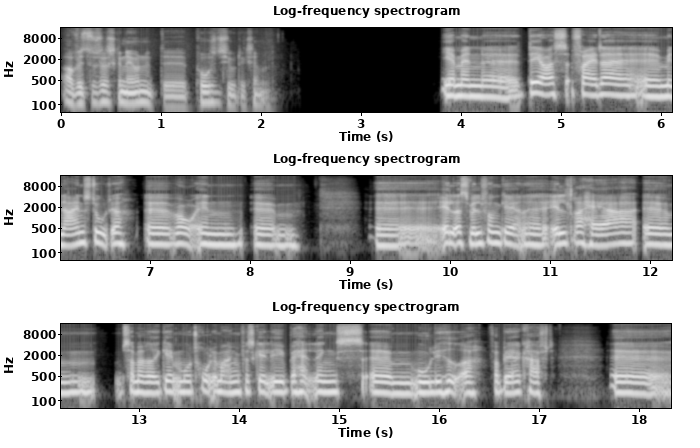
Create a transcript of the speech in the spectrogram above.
Og hvis du så skal nævne et øh, positivt eksempel? Jamen, øh, det er også fra et af øh, mine egne studier, øh, hvor en øh, øh, ellers velfungerende ældre herre, øh, som har været igennem utrolig mange forskellige behandlingsmuligheder øh, for blærekræft, øh,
